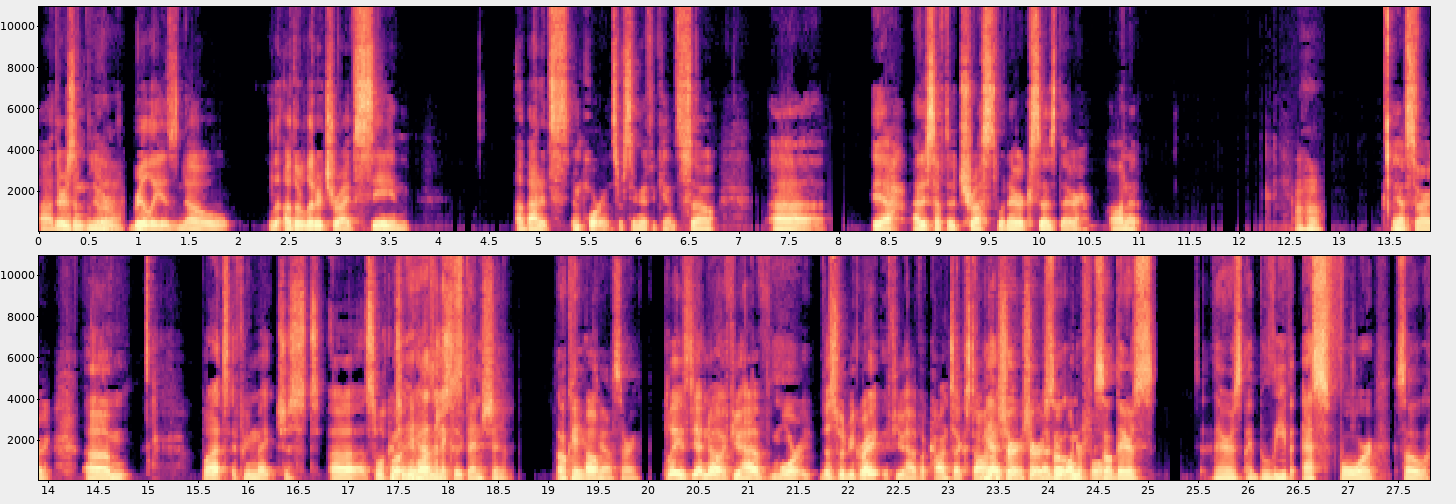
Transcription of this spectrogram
Uh, there isn't. Yeah. There really is no other literature I've seen about its importance or significance. So. Uh, yeah, I just have to trust what Eric says there on it. Uh-huh. Yeah, sorry. Um, but if we might just, uh, so we'll Well, continue. it has an just like- extension. Okay, Oh. yeah, sorry. Please, yeah, no. If you have more, this would be great. If you have a context on yeah, it, sure, sure. that'd so be wonderful. So there's there's I believe S4. So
